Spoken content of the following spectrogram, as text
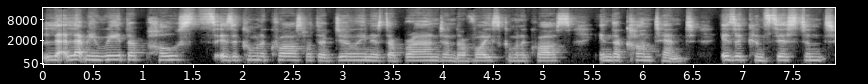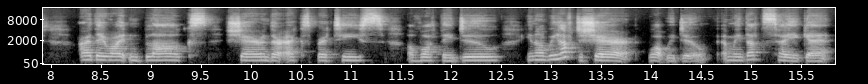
let, let me read their posts. Is it coming across what they're doing? Is their brand and their voice coming across in their content? Is it consistent? Are they writing blogs, sharing their expertise of what they do? You know, we have to share what we do. I mean, that's how you get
